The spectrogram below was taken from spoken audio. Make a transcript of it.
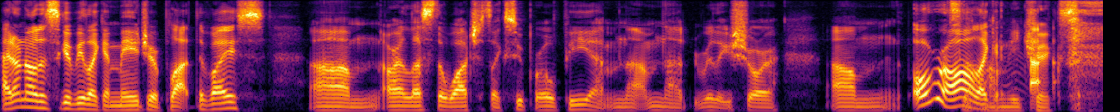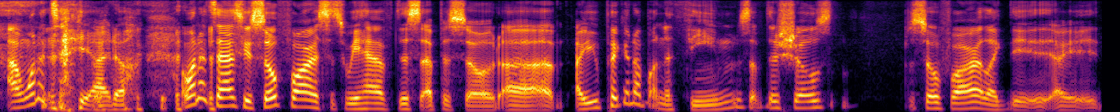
I don't know this could be like a major plot device. Um, or unless the watch is like super OP, I'm not I'm not really sure. Um, overall, like Omnitrix. I, I wanted to, yeah, I know. I wanted to ask you so far since we have this episode, uh, are you picking up on the themes of the shows so far? Like, the, are,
